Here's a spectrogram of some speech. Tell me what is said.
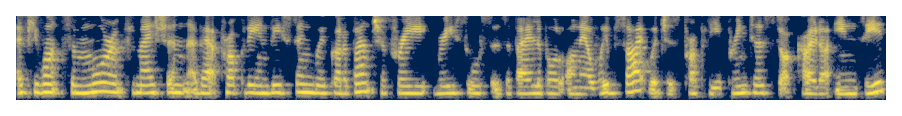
If you want some more information about property investing, we've got a bunch of free resources available on our website, which is propertyapprentice.co.nz.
